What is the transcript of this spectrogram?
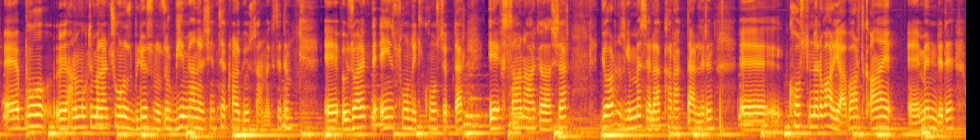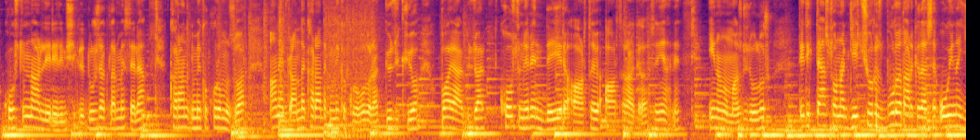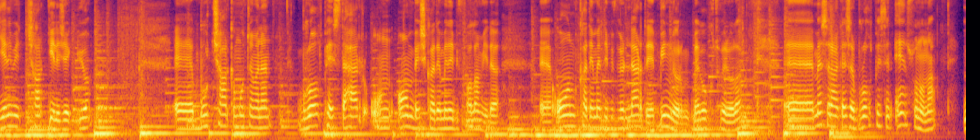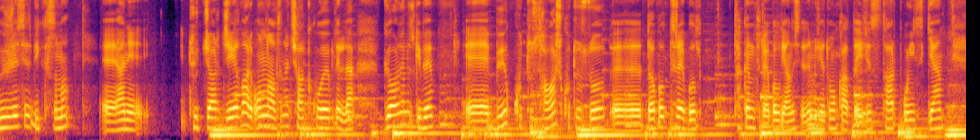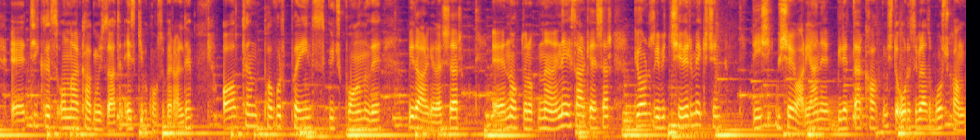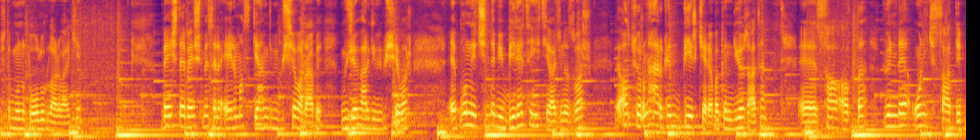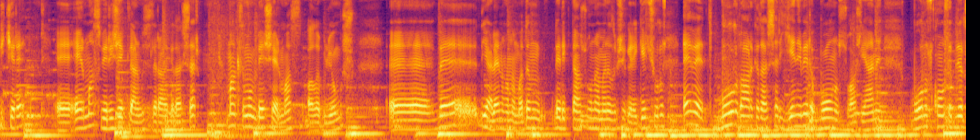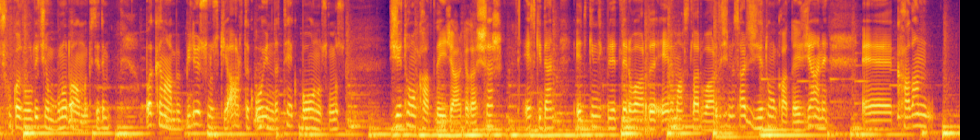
Ee, bu e, yani muhtemelen çoğunuz biliyorsunuzdur. Bilmeyenler için tekrar göstermek istedim. Ee, özellikle en sondaki konseptler efsane arkadaşlar. Gördüğünüz gibi mesela karakterlerin e, kostümleri var ya abi artık ana e, menüde de kostümlerle bir şekilde duracaklar. Mesela karanlık mecha kurumuz var. Ana ekranda karanlık mecha kurum olarak gözüküyor. Baya güzel. Kostümlerin değeri artar ve artar arkadaşlar. Yani inanılmaz güzel olur. Dedikten sonra geçiyoruz. Burada da arkadaşlar oyuna yeni bir çark gelecek diyor. E, bu çarkı muhtemelen Brawl Pass'te her 10-15 kademede bir falan mıydı? E, 10 kademede bir verirler de bilmiyorum mega kutu veriyorlar. E, mesela arkadaşlar Brawl Pass'in en sonuna ücretsiz bir kısmı e, hani tüccar jail var ya onun altına çarkı koyabilirler. Gördüğünüz gibi e, büyük kutu savaş kutusu e, double treble takın treble yanlış dedim. Jeton katlayıcı star points gem e, tickets onlar kalkmış zaten. Eski bir konsept herhalde. Altın power points güç puanı ve bir de arkadaşlar e, nokta nokta ne- neyse arkadaşlar gördüğünüz gibi çevirmek için değişik bir şey var. Yani biletler kalkmış da orası biraz boş kalmıştı. Bunu doldururlar belki. 5'te 5 mesela elmas gem gibi bir şey var abi. Mücevher gibi bir şey var. E, bunun içinde bir bilete ihtiyacınız var. Ve atıyorum her gün bir kere. Bakın diyor zaten e, sağ altta günde 12 saatte bir kere e, elmas verecekler sizlere arkadaşlar. Maksimum 5 elmas alabiliyormuş. E, ve diğerlerini anlamadım dedikten sonra hemen hızlı bir şekilde geçiyoruz. Evet burada arkadaşlar yeni bir bonus var. Yani bonus konseptleri çok az olduğu için bunu da almak istedim. Bakın abi biliyorsunuz ki artık oyunda tek bonusumuz jeton katlayıcı arkadaşlar. Eskiden etkinlik biletleri vardı, elmaslar vardı. Şimdi sadece jeton katlayıcı. Yani eee, kalan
